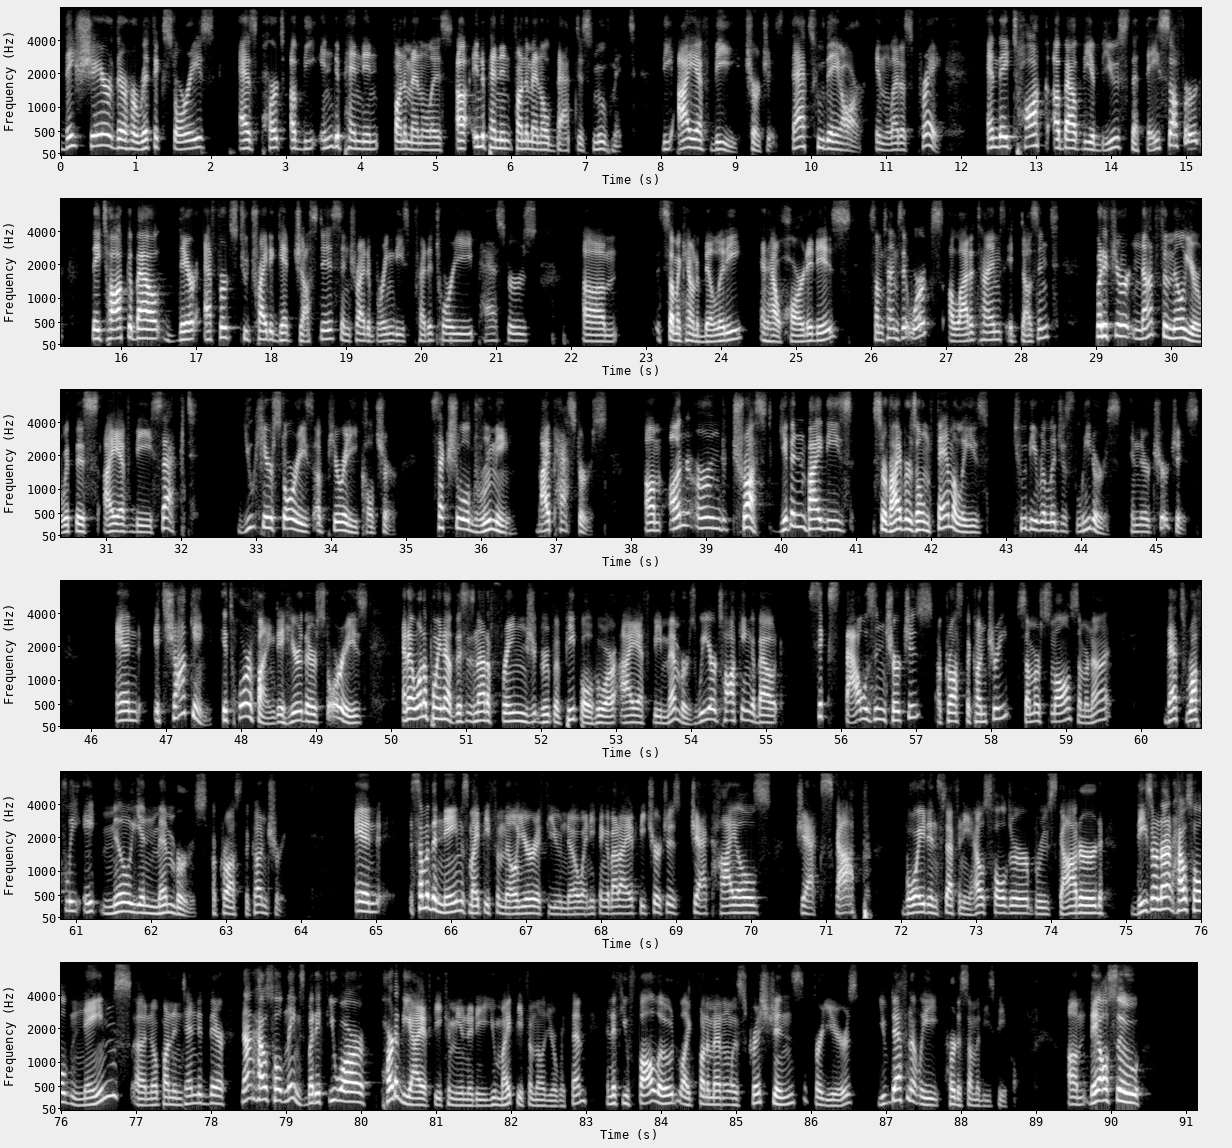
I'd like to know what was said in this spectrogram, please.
They share their horrific stories as part of the independent fundamentalist, uh, independent fundamental Baptist movement, the IFB churches. That's who they are in Let Us Prey. And they talk about the abuse that they suffered. They talk about their efforts to try to get justice and try to bring these predatory pastors um, some accountability and how hard it is. Sometimes it works, a lot of times it doesn't. But if you're not familiar with this IFB sect, you hear stories of purity culture, sexual grooming by pastors, um, unearned trust given by these survivors' own families to the religious leaders in their churches. And it's shocking. It's horrifying to hear their stories. And I want to point out this is not a fringe group of people who are IFB members. We are talking about 6,000 churches across the country. Some are small, some are not. That's roughly 8 million members across the country. And some of the names might be familiar if you know anything about IFB churches Jack Hyles, Jack Schaap, Boyd and Stephanie Householder, Bruce Goddard. These are not household names, uh, no pun intended there, not household names, but if you are part of the IFB community, you might be familiar with them. And if you followed like fundamentalist Christians for years, you've definitely heard of some of these people. Um, they also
